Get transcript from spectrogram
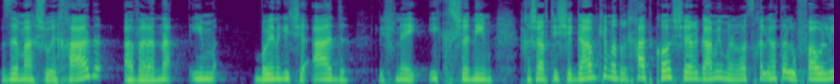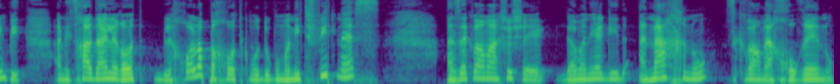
זה משהו אחד, אבל אם, בואי נגיד שעד לפני איקס שנים חשבתי שגם כמדריכת כושר, גם אם אני לא צריכה להיות אלופה אולימפית, אני צריכה עדיין לראות לכל הפחות כמו דוגמנית פיטנס, אז זה כבר משהו שגם אני אגיד, אנחנו, זה כבר מאחורינו.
